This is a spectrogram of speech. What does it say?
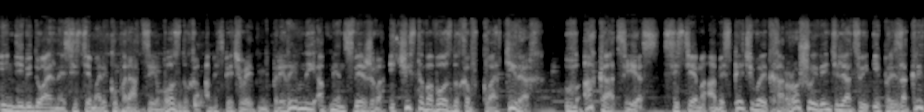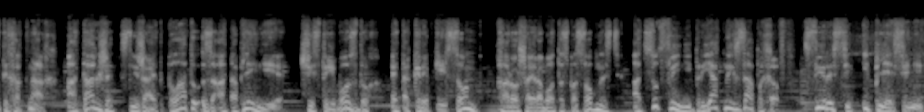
Индивидуальная система рекуперации воздуха обеспечивает непрерывный обмен свежего и чистого воздуха в квартирах. В Акациас система обеспечивает хорошую вентиляцию и при закрытых окнах, а также снижает плату за отопление. Чистый воздух – это крепкий сон, хорошая работоспособность, отсутствие неприятных запахов, сырости и плесени.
